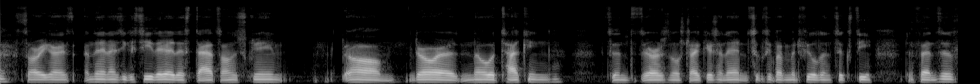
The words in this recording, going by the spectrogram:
Sorry, guys. And then, as you can see there, the stats on the screen. Um, there are no attacking since there's no strikers, and then 65 midfield and 60 defensive.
